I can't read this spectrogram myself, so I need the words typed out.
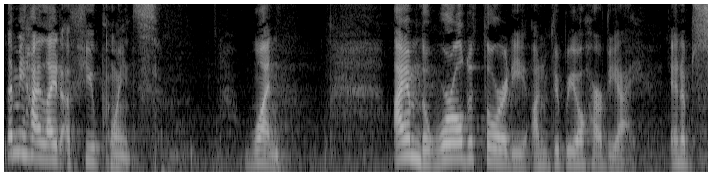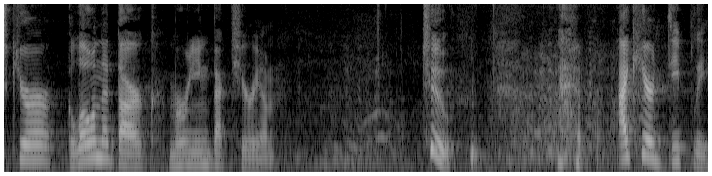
Let me highlight a few points. One, I am the world authority on Vibrio harveyi, an obscure glow in the dark marine bacterium. Two, I care deeply,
